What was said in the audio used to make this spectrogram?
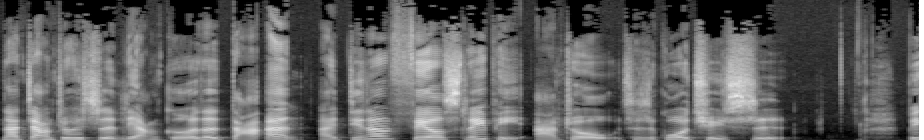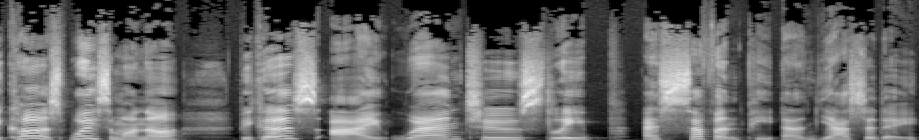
那这样就会是两格的答案，I didn't feel sleepy at all，这是过去式。Because 为什么呢？Because I went to sleep at seven p.m. yesterday。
